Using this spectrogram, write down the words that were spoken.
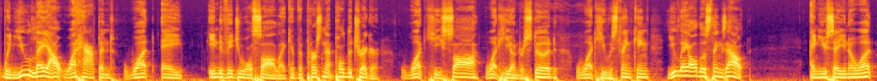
when you lay out what happened, what a individual saw, like if the person that pulled the trigger, what he saw, what he understood, what he was thinking, you lay all those things out and you say, you know what?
